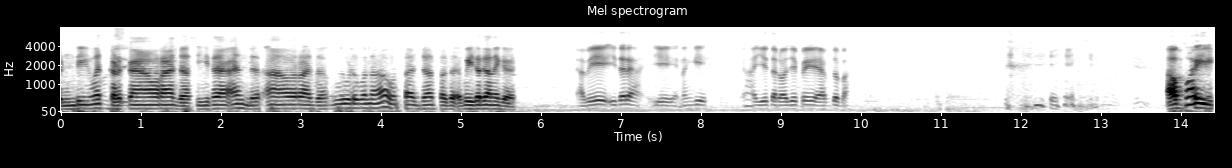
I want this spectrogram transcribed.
कंडी मत कड़काओ राजा सीधा अंदर आओ राजा मूड बनाओ ताज़ा ताज़ा अभी इधर जाने का है। अबे इधर है ये नंगे। हाँ ये दरवाजे पे एफ़ दबा। अब भाई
